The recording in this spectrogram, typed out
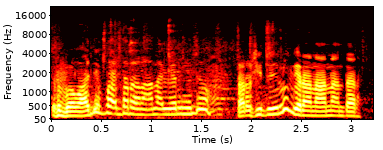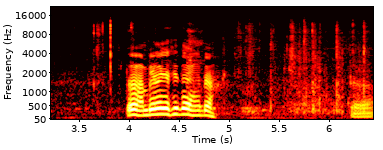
Terus bawa aja pak, ntar anak-anak biar gitu. Taruh situ dulu biar anak-anak ntar. Tuh ambil aja situ, tuh. Tuh.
